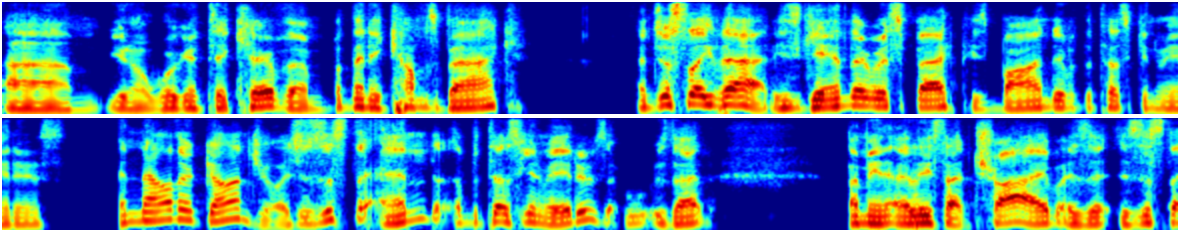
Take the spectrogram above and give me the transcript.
Um, you know, we're going to take care of them." But then he comes back, and just like that, he's gained their respect. He's bonded with the Tusken Raiders, and now they're gone. Joyce, is this the end of the Tusken Raiders? Is that, I mean, at least that tribe? Is it? Is this the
